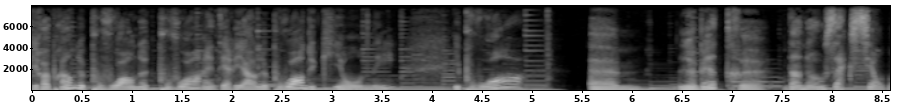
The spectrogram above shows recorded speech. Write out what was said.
Puis reprendre le pouvoir, notre pouvoir intérieur, le pouvoir de qui on est, et pouvoir euh, le mettre euh, dans nos actions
